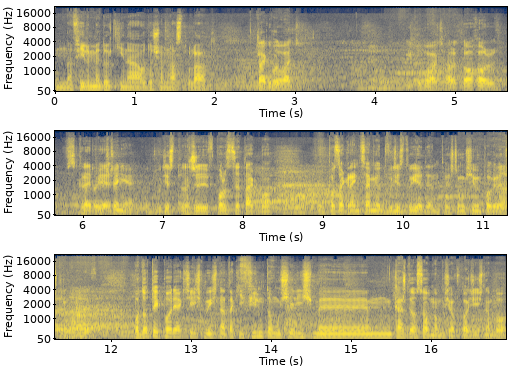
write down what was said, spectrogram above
na filmy do kina od 18 lat. Tak, I bo kupować, I kupować alkohol w to sklepie. jeszcze nie. Od 20, znaczy w Polsce tak, bo poza granicami od 21, to jeszcze musimy pograć trochę. Bo do tej pory, jak chcieliśmy iść na taki film, to musieliśmy, mm, każdy osobno musiał wchodzić, no bo,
